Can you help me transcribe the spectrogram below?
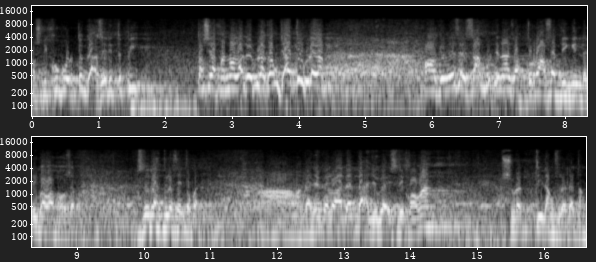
Pas dikubur, tegak saya di tepi. Tak siapa nolak dari belakang, jatuh ke dalam. Akhirnya saya sambut jenazah. Terasa dingin dari bawah Pak Ustaz. Setelah itulah saya tobat. Ah, makanya kalau ada tak juga istiqomah, surat tilang sudah datang.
